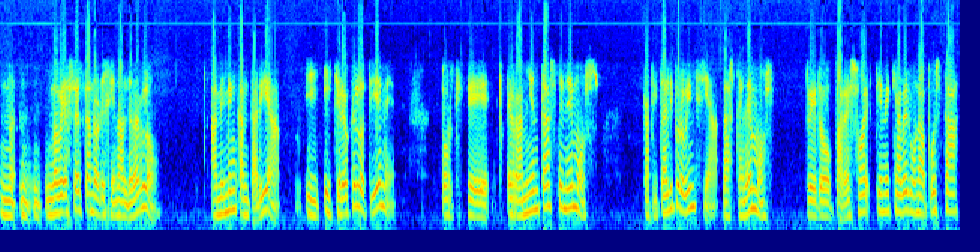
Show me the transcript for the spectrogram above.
no, voy a ser tan original de verlo. A mí me encantaría y, y creo que lo tiene, porque herramientas tenemos, capital y provincia, las tenemos, pero para eso tiene que haber una apuesta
